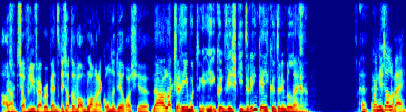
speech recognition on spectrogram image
als Ja. je zelf liefhebber bent, is dat dan wel een belangrijk onderdeel als je. Nou, laat ik zeggen, je, moet, je kunt whisky drinken en je kunt erin beleggen. Hè? Maar niet allebei.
